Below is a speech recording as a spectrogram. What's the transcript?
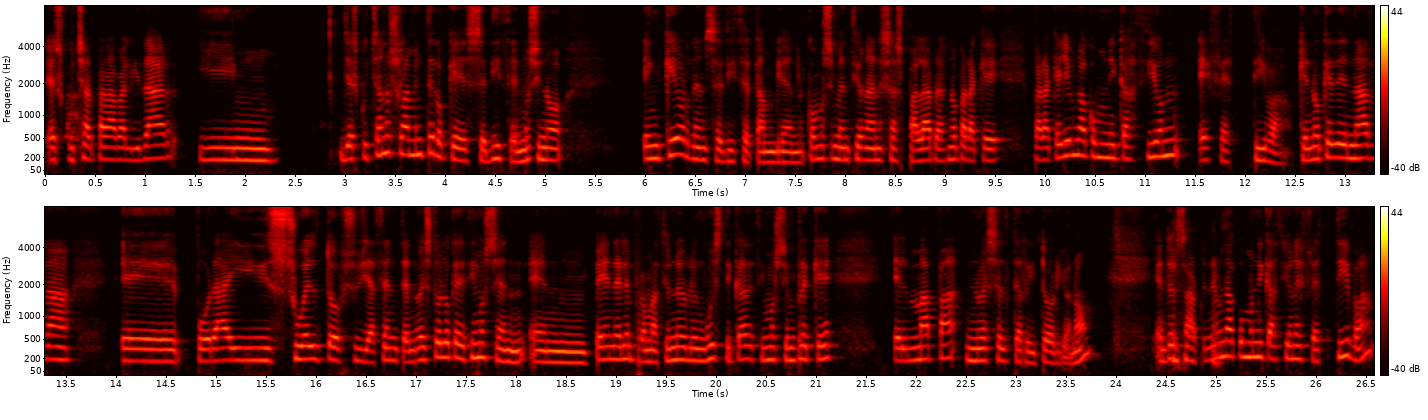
Escuchar para validar y, y escuchar no solamente lo que se dice, ¿no? sino en qué orden se dice también, cómo se mencionan esas palabras, ¿no? Para que, para que haya una comunicación efectiva, que no quede nada eh, por ahí suelto, subyacente. ¿no? Esto es lo que decimos en, en PNL, en programación neurolingüística, decimos siempre que el mapa no es el territorio, ¿no? Entonces, para tener una comunicación efectiva,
